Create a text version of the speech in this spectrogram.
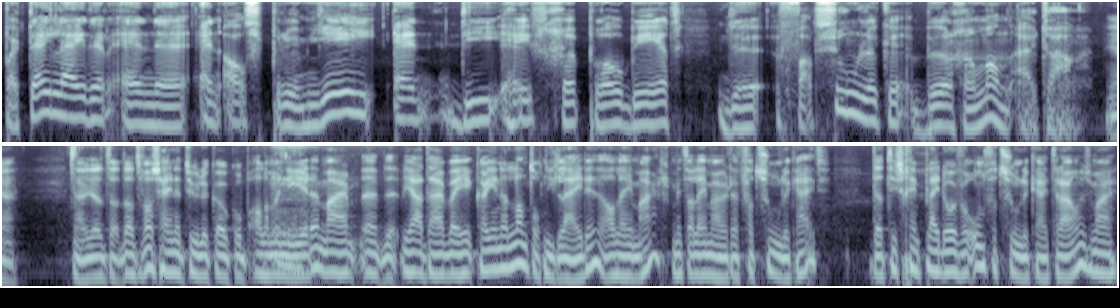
partijleider en, uh, en als premier. En die heeft geprobeerd de fatsoenlijke burgerman uit te hangen. Ja. Nou, dat, dat, was hij natuurlijk ook op alle manieren. Maar uh, ja, daarbij kan je een land toch niet leiden, alleen maar. Met alleen maar de fatsoenlijkheid. Dat is geen pleidooi voor onfatsoenlijkheid trouwens, maar...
